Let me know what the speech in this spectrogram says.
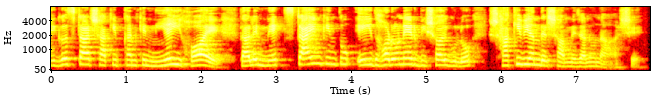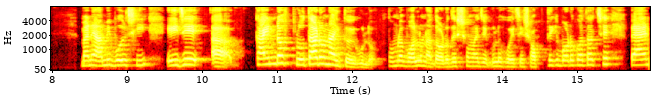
মেগাস্টার শাকিব খানকে নিয়েই হয়, তাহলে নেক্সট টাইম কিন্তু এই ধরনের বিষয়গুলো সাকিবিয়ানদের সামনে যেন না আসে। মানে আমি বলছি, এই যে কাইন্ড অফ প্রতারণাই তো এগুলো। তোমরা বলো না, দরদের সময় যেগুলো হয়েছে সব থেকে বড় কথা হচ্ছে প্যান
